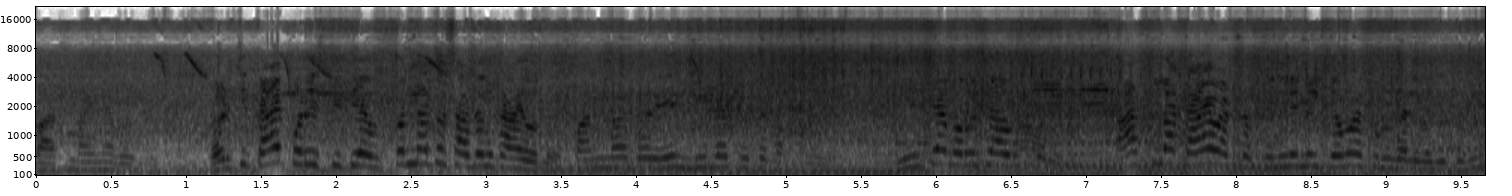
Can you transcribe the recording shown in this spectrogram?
पाच महिन्यापासून. घरची काय परिस्थिती आहे? उत्पन्नाचं साधन काय होतं? पण हे मिळत होतं फक्त. मिलच्या भरोश्यावर उत्पन्न. आज तुला काय वाटतं? फिनले मिल केव्हा सुरू झाली पाहिजे तुम्ही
